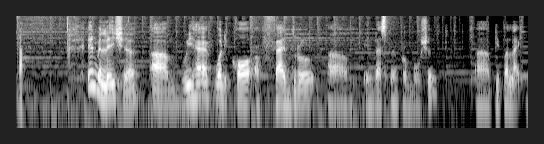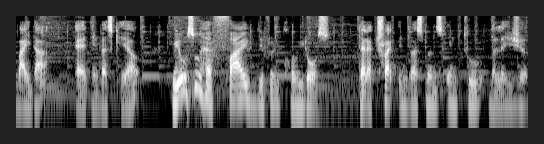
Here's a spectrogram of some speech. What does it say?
大。In Malaysia, um, we have what we call a federal um, investment promotion. Uh, people like MIDA and InvestKL. We also have five different corridors that attract investments into Malaysia.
